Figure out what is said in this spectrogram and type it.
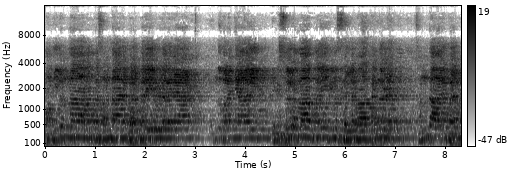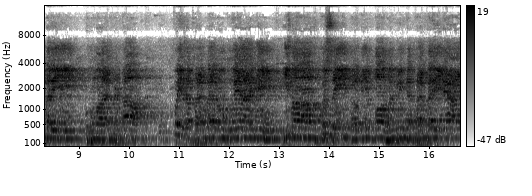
പതിനൊന്നാമത്തെ സന്താന പരമ്പരയിലുള്ളവരാണ് വസല്ലമ തങ്ങളുടെ സന്താന പരമ്പരയിൽ ബഹുമാനപ്പെട്ട ഉപ്പയുടെ പരമ്പര നോക്കുകയാണെങ്കിൽ ഇമാം ഹുസൈൻ റളിയല്ലാഹു അൻഹുവിന്റെ പരമ്പരയിലാണ്.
